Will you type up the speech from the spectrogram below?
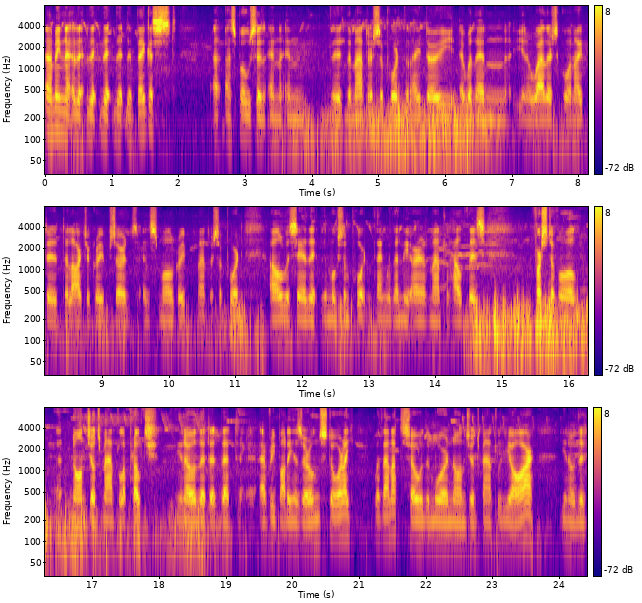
I mean, the, the, the, the biggest, I suppose, in, in, in the, the mentor support that I do uh, within, you know, whether it's going out to, to larger groups or in small group mentor support, I always say that the most important thing within the area of mental health is, first of all, non judgmental approach you know that that everybody has their own story within it. So the more non-judgmental you are, you know, the,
